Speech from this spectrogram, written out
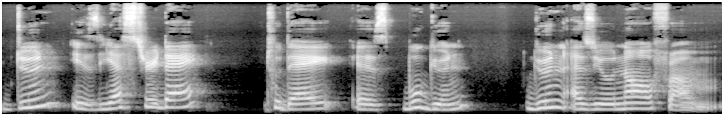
Dün is yesterday. Today is bugün. Gün as you know from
